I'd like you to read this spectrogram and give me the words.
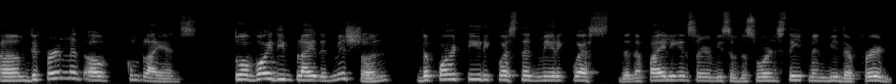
Um, deferment of compliance. To avoid implied admission, the party requested may request that the filing and service of the sworn statement be deferred.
